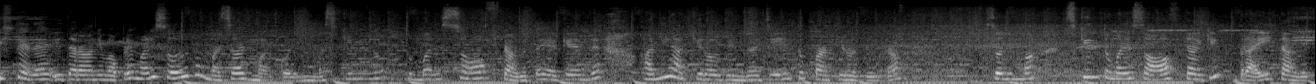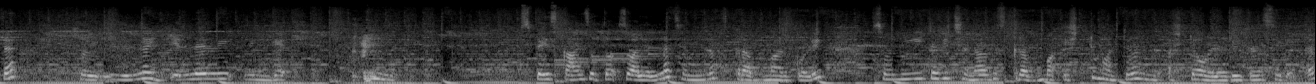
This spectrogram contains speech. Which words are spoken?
ಇಷ್ಟೇ ಈ ಥರ ನೀವು ಅಪ್ಲೈ ಮಾಡಿ ಸ್ವಲ್ಪ ಮಸಾಜ್ ಮಾಡ್ಕೊಳ್ಳಿ. ನಿಮ್ಮ ಸ್ಕಿನ್ನು ತುಂಬಾ ಸಾಫ್ಟ್ ಆಗುತ್ತೆ. ಯಾಕೆ ಅಂದರೆ ಹನಿ ಹಾಕಿರೋದ್ರಿಂದ, ಜೇನುತುಪ್ಪ ಹಾಕಿರೋದ್ರಿಂದ ಸೊ ನಿಮ್ಮ ಸ್ಕಿನ್ ತುಂಬಾ ಸಾಫ್ಟಾಗಿ ಬ್ರೈಟ್ ಆಗುತ್ತೆ. ಸೊ ಎಲ್ಲ ಎಲ್ಲೆಲ್ಲಿ ನಿಮಗೆ ಸ್ಪೇಸ್ ಕಾಣಿಸುತ್ತೋ ಸೊ ಅಲ್ಲೆಲ್ಲ ಚೆನ್ನಾಗಿ ಸ್ಕ್ರಬ್ ಮಾಡ್ಕೊಳ್ಳಿ. ಸೊ ನೀಟಾಗಿ ಚೆನ್ನಾಗಿ ಸ್ಕ್ರಬ್ ಮಾ, ಎಷ್ಟು ಮಾಡ್ತೀರೋ ನಿಮ್ಗೆ ಅಷ್ಟೇ ಒಳ್ಳೆ ರಿಸಲ್ಟ್ ಸಿಗುತ್ತೆ.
